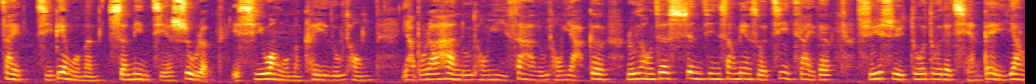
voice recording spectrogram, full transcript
在即便我们生命结束了，也希望我们可以如同亚伯拉罕、如同以撒、如同雅各、如同这圣经上面所记载的许许多多的前辈一样，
